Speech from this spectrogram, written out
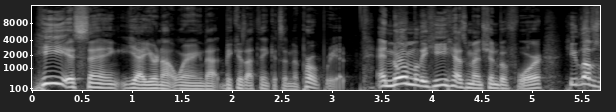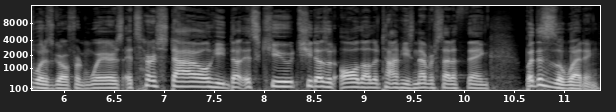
He is saying, "Yeah, you're not wearing that because I think it's inappropriate." And normally, he has mentioned before he loves what his girlfriend wears. It's her style. He does. It's cute. She does it all the other time. He's never said a thing. But this is a wedding,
